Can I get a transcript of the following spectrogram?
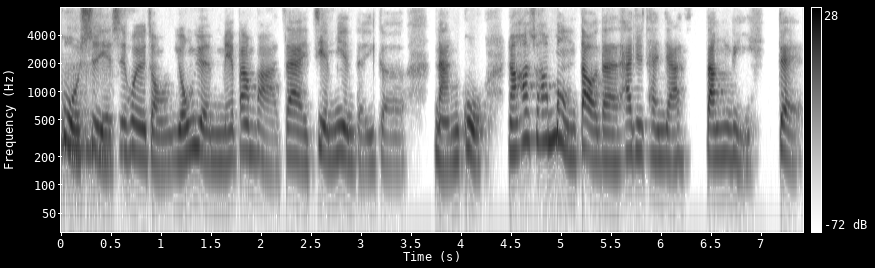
过世也是会有一种永远没办法再见面的一个难过。然后他说他梦到的，他去参加丧礼，对。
